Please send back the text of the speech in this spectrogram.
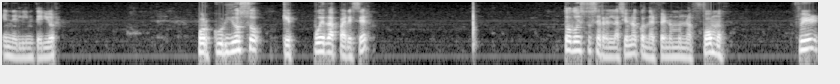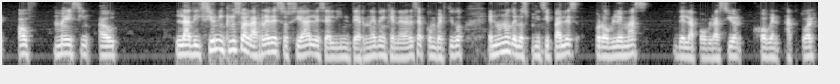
en el interior. Por curioso que pueda parecer, todo esto se relaciona con el fenómeno FOMO, Fear of Missing Out. La adicción incluso a las redes sociales y al Internet en general se ha convertido en uno de los principales problemas de la población joven actual.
